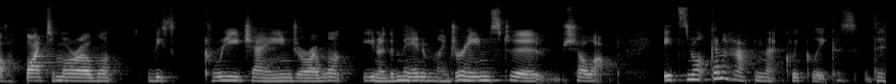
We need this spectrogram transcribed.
oh, by tomorrow I want this career change or I want, you know, the man of my dreams to show up. It's not going to happen that quickly because the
